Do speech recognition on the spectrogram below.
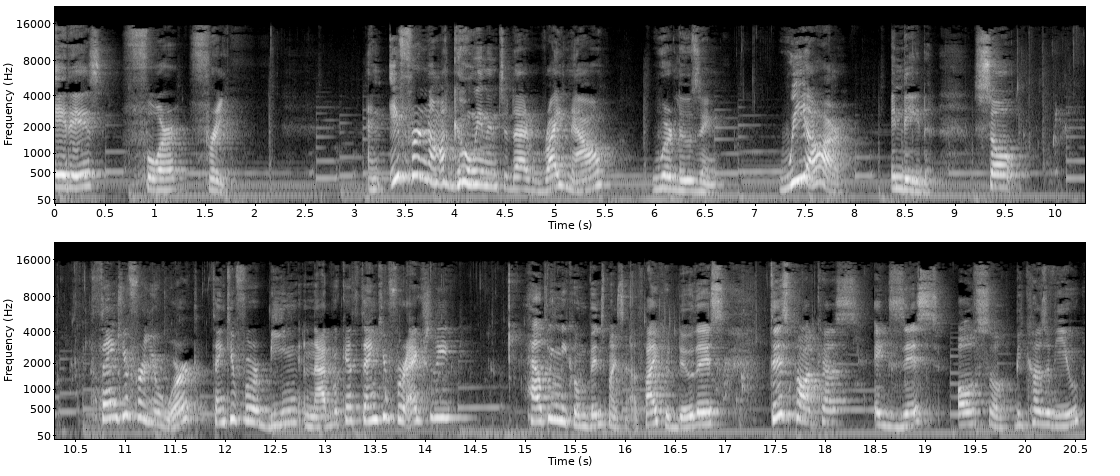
It is for free. And if we're not going into that right now, we're losing. We are, indeed. So, thank you for your work. Thank you for being an advocate. Thank you for actually helping me convince myself I could do this. This podcast exists also because of you.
